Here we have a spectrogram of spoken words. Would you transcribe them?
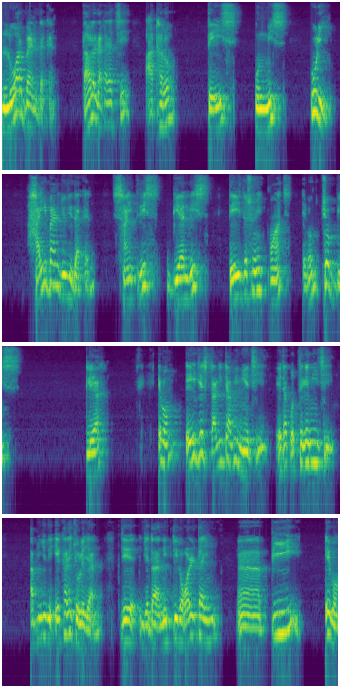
লোয়ার ব্যান্ড দেখেন, তাহলে দেখা যাচ্ছে আঠারো, তেইশ, উনিশ, কুড়ি। হাই ব্যান্ড যদি দেখেন সাঁত্রিশ বিয়াল্লিশ, তেইশ দশমিক পাঁচ এবং চব্বিশ। ক্লিয়ার এবং এই যে স্টাডিটা আমি নিয়েছি, এটা কোত্থেকে নিয়েছি? আপনি যদি এখানে চলে যান, যে যেটা নিফটির অল টাইম পি এবং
